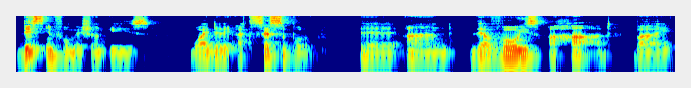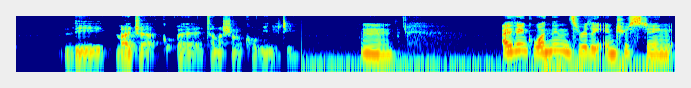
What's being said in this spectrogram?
this information is widely accessible uh, and their voice are heard by the larger international community. Mm. I think one thing that's really interesting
